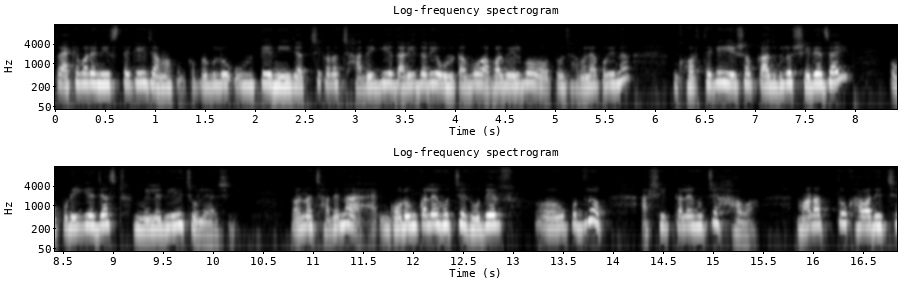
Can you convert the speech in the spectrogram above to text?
তো একেবারে নিচ থেকেই জামা কাপড়গুলো উল্টে নিয়ে যাচ্ছি কারণ ছাদে গিয়ে দাঁড়িয়ে দাঁড়িয়ে উল্টাবো, আবার মেলবো তো ঝামেলা করি না। ঘর থেকেই এসব কাজগুলো সেরে যাই ওপরে গিয়ে জাস্ট মেলে দিয়েই চলে আসি। কারণ না ছাদে না গরমকালে হচ্ছে রোদের উপদ্রব আর শীতকালে হচ্ছে হাওয়া। মারাত্মক হাওয়া দিচ্ছে,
